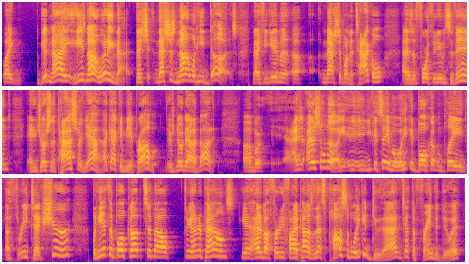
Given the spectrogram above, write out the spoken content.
like good night. He's not winning that. That's just, that's just not what he does. Now, if you get him a, a, matched up on a tackle as a 4 3 defensive end and he's rushing the passer, yeah, that guy can be a problem. There's no doubt about it. Uh, but I, I, just don't know. You could say, well, he could bulk up and play a three tech, sure, but he had to bulk up to about 300 pounds, yeah, at about 35 pounds, and that's possible. He could do that. He's got the frame to do it.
